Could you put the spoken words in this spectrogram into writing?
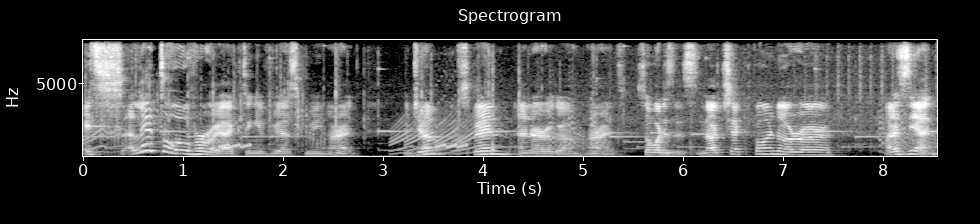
it's a little overreacting, if you ask me. Alright. Jump, spin, and there we go. Alright. So what is this? Not checkpoint or... Uh... Oh, that's the end.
